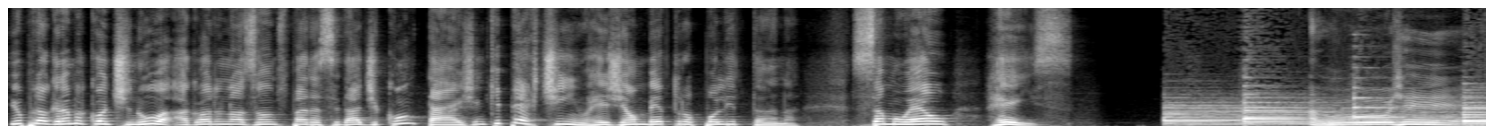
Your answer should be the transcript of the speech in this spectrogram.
E o programa continua. Agora nós vamos para a cidade de Contagem, aqui pertinho, região metropolitana. Samuel Reis. Alô, gente.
